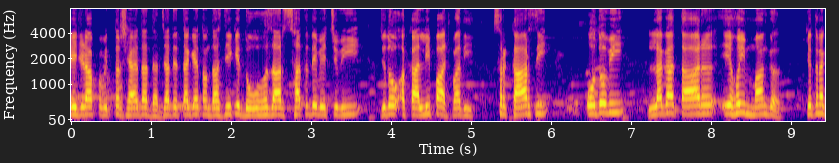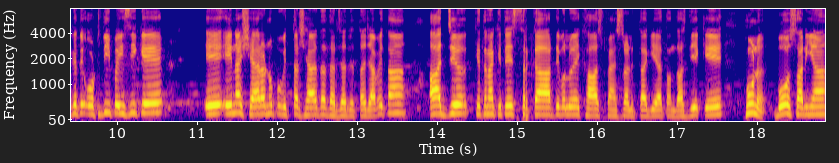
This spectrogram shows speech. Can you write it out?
ਇਹ ਜਿਹੜਾ ਪਵਿੱਤਰ ਸ਼ਹਿਰ ਦਾ ਦਰਜਾ ਦਿੱਤਾ ਗਿਆ ਤੁਹਾਨੂੰ ਦੱਸ ਦਈਏ ਕਿ 2007 ਦੇ ਵਿੱਚ ਵੀ ਜਦੋਂ ਅਕਾਲੀ ਭਾਜਪਾ ਦੀ ਸਰਕਾਰ ਸੀ ਉਦੋਂ ਵੀ ਲਗਾਤਾਰ ਇਹੋ ਹੀ ਮੰਗ ਕਿਤੇ ਨਾ ਕਿਤੇ ਉੱਠਦੀ ਪਈ ਸੀ ਕਿ ਇਹ ਇਹਨਾਂ ਸ਼ਹਿਰਾਂ ਨੂੰ ਪਵਿੱਤਰ ਸ਼ਹਿਰ ਦਾ ਦਰਜਾ ਦਿੱਤਾ ਜਾਵੇ ਤਾਂ ਅੱਜ ਕਿਤੇ ਨਾ ਕਿਤੇ ਸਰਕਾਰ ਦੇ ਵੱਲੋਂ ਇਹ ਖਾਸ ਫੈਸਲਾ ਲਿੱਤਾ ਗਿਆ ਤੁਹਾਨੂੰ ਦੱਸ ਦਈਏ ਕਿ ਹੁਣ ਬਹੁਤ ਸਾਰੀਆਂ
